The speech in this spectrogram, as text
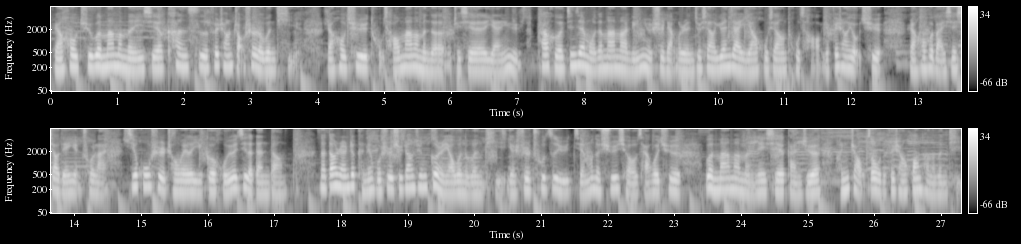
然后去问妈妈们一些看似非常找事儿的问题，然后去吐槽妈妈们的这些言语。他和金建模的妈妈李女士两个人就像冤家一样互相吐槽，也非常有趣。然后会把一些笑点引出来，几乎是成为了一个活跃剂的担当。那当然，这肯定不是徐章勋个人要问的问题，也是出自于节目的需求才会去问妈妈们那些感觉很找揍的非常荒唐的问题。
